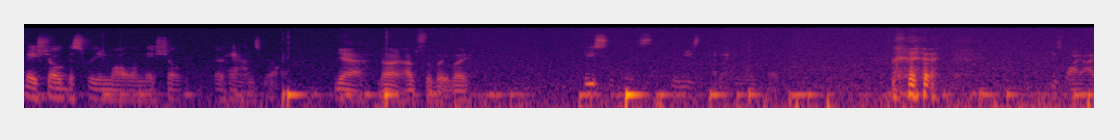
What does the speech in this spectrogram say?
they showed the screen well and they showed their hands well. yeah, no, absolutely. At least least that anyone. He's why I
